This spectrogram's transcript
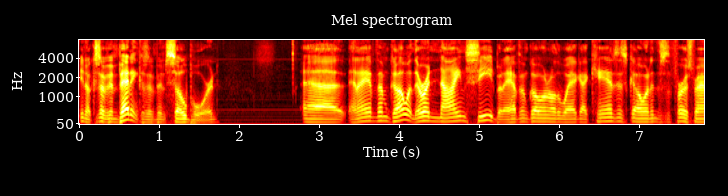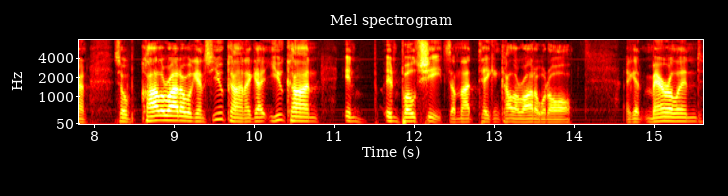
you know, because I've been betting because I've been so bored. Uh, and I have them going. They're a nine seed, but I have them going all the way. I got Kansas going, and this is the first round. So Colorado against UConn. I got UConn in in both sheets. I'm not taking Colorado at all. I got Maryland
